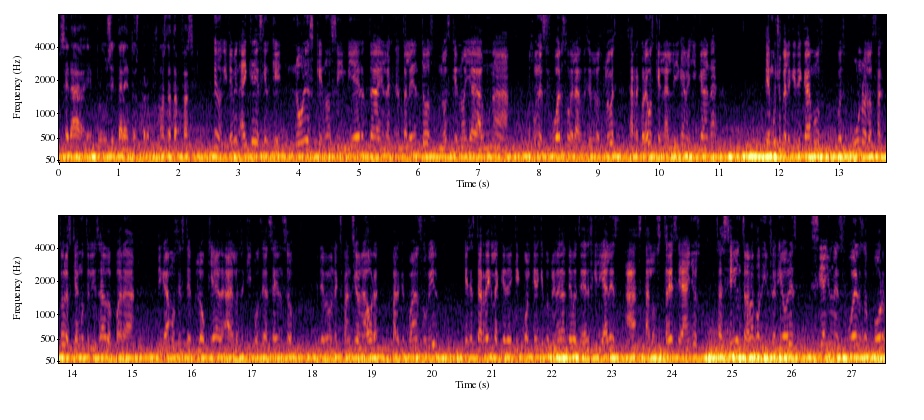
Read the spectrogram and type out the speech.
será eh, producir talentos, pero pues no está tan fácil. y también hay que decir que no es que no se invierta en la gestión de talentos, no es que no haya una, pues un esfuerzo de la Federación de los clubes, o sea, recordemos que en la Liga Mexicana, de mucho que le criticamos, pues uno de los factores que han utilizado para, digamos, este, bloquear a los equipos de ascenso, de una expansión ahora, para que puedan subir, es esta regla que de que cualquier equipo de primera debe tener filiales hasta los 13 años. O sea, si hay un trabajo de inferiores, si hay un esfuerzo por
